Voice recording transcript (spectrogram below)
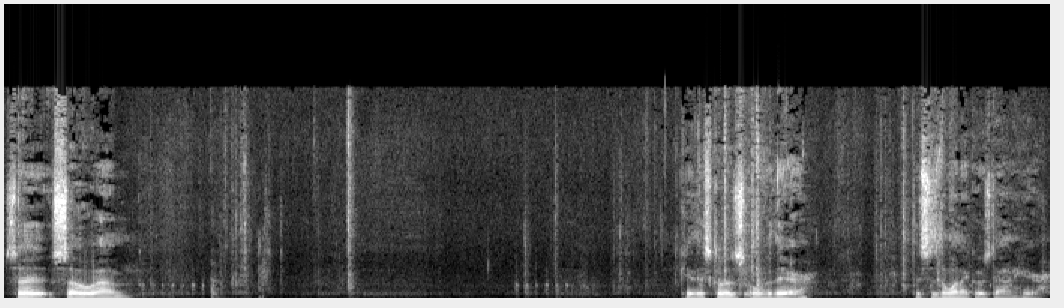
So, so um, okay, this goes over there. This is the one that goes down here.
